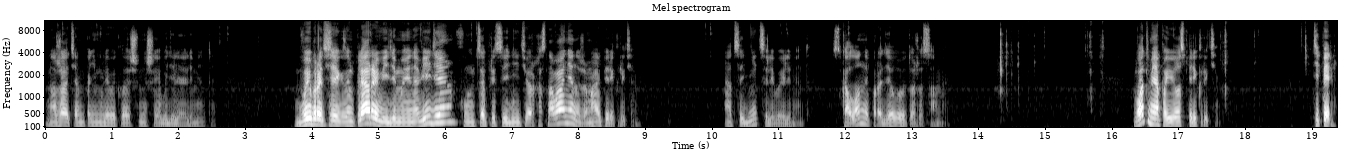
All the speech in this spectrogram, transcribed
Нажатием по нему левой клавишей мыши я выделяю элементы. Выбрать все экземпляры, видимые на виде. Функция «Присоединить вверх основания». Нажимаю «Перекрытие». Отсоединить целевые элементы. С колонной проделываю то же самое. Вот у меня появилось перекрытие. Теперь,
